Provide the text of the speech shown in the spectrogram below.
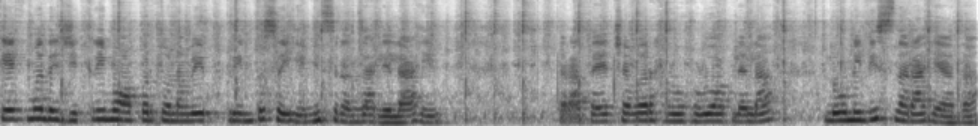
केकमध्ये जी क्रीम वापरतो ना वेब क्रीम तसं हे मिश्रण झालेलं आहे. तर आता याच्यावर हळूहळू आपल्याला लोणी दिसणार आहे आता.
